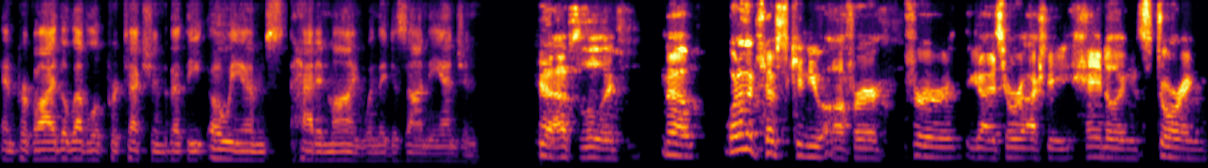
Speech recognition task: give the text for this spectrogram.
and provide the level of protection that the OEMs had in mind when they designed the engine. Yeah, absolutely. Now, what other tips can you offer for the guys who are actually handling, storing,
